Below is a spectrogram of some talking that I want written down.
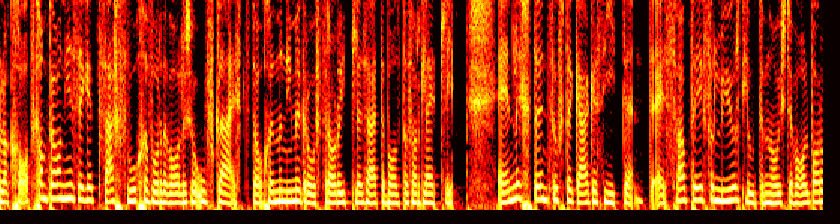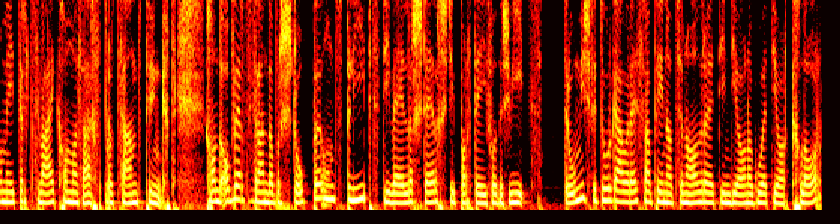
Plakatskampagne sind jetzt sechs Wochen vor der Wahl schon aufgeleistet. Da können wir nicht mehr gross dran rütteln, sagt Balthasar Glättli. Ähnlich tönt es auf der Gegenseite. Die SVP verliert laut dem neuesten Wahlbarometer 2,6 Prozentpunkte. Kann der Abwärtstrend aber stoppen und bleibt die wählerstärkste Partei der Schweiz. Darum ist für die Thurgauer SVP-Nationalrätin Diana Gutjahr klar,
